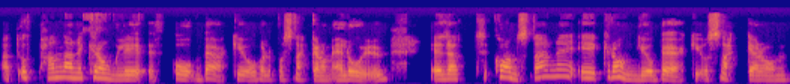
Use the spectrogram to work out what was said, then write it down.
Att upphandlaren är krånglig och bökig och håller på och snackar om LOU. Eller att konstnären är krånglig och bökig och snackar om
